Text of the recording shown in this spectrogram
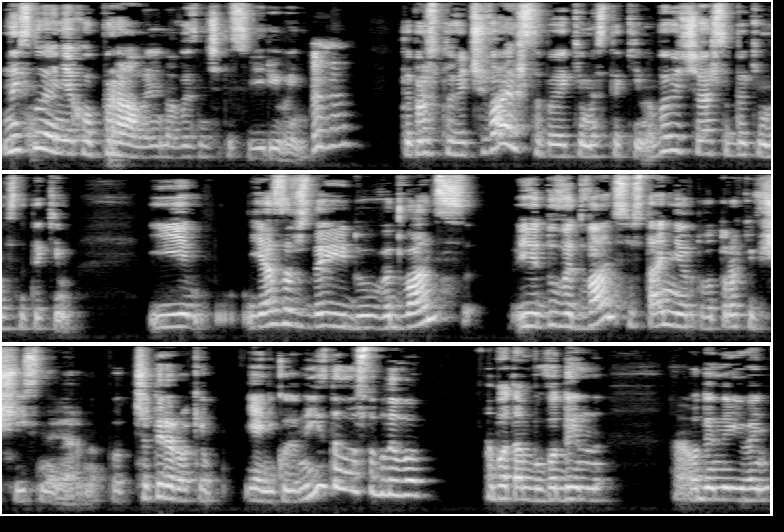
не існує ніякого правильно визначити свій рівень. Uh-huh. Ти просто відчуваєш себе якимось таким, або відчуваєш себе якимось не таким. І я завжди йду в адванс. Я йду в адванс останні от, років 6, мабуть. От 4 роки я нікуди не їздила особливо, або там був один, один рівень.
